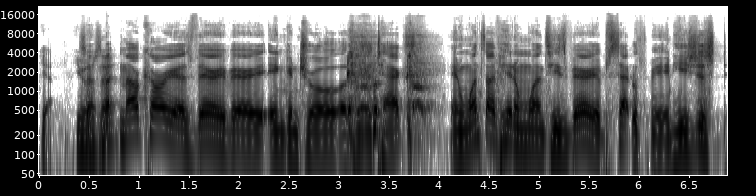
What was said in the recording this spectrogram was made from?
Yeah. You so want say? Ma- Malkaria is very, very in control of his attacks. and once I've hit him once, he's very upset with me, and he's just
